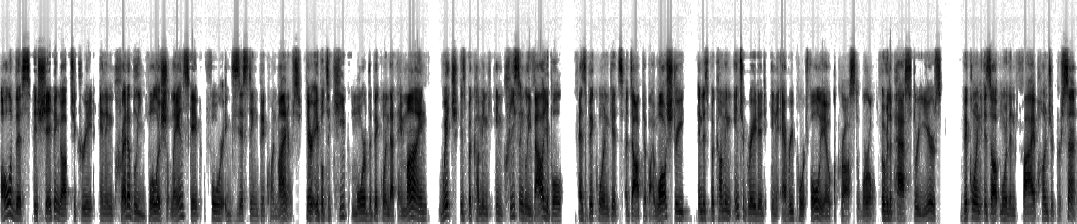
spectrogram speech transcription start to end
All of this is shaping up to create an incredibly bullish landscape for existing Bitcoin miners. They're able to keep more of the Bitcoin that they mine, which is becoming increasingly valuable as Bitcoin gets adopted by Wall Street and is becoming integrated in every portfolio across the world. Over the past three years, Bitcoin is up more than 500%.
